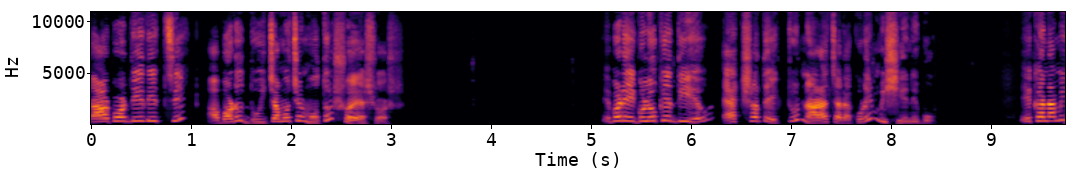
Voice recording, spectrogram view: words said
তারপর দিয়ে দিচ্ছি আবারও দুই চামচের মতো সয়া সস। এবার এগুলোকে দিয়েও একসাথে একটু নাড়াচাড়া করে মিশিয়ে নেব। এখানে আমি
